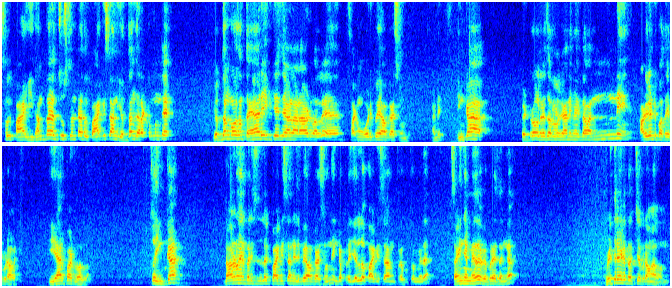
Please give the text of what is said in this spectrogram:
అసలు పా ఇదంతా చూస్తుంటే అసలు పాకిస్తాన్ యుద్ధం జరగకముందే యుద్ధం కోసం తయారీకి చేసే వాళ్ళ వల్లే సగం ఓడిపోయే అవకాశం ఉంది. అంటే ఇంకా పెట్రోల్ రిజర్వ్లు కానీ మిగతావన్నీ అడుగంటిపోతాయి ఇప్పుడు వాళ్ళకి ఈ ఏర్పాట్ల వల్ల. సో ఇంకా దారుణమైన పరిస్థితుల్లోకి పాకిస్తాన్ వెళ్ళిపోయే అవకాశం ఉంది. ఇంకా ప్రజల్లో పాకిస్తాన్ ప్రభుత్వం మీద సైన్యం మీద విపరీతంగా వ్యతిరేకత వచ్చే ప్రమాదం ఉంది.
